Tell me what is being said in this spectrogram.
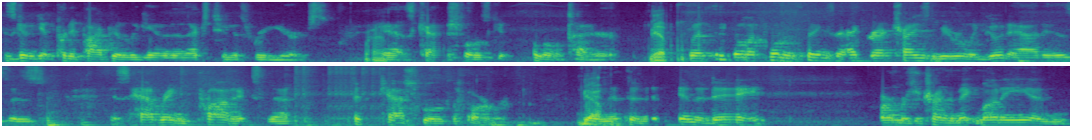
is going to get pretty popular again in the next two to three years Right. as cash flows get a little tighter. Yep. But you know, that's one of the things that AgDirect tries to be really good at is is is having products that fit the cash flow of the farmer. Yeah. And at the end of the day, farmers are trying to make money, and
